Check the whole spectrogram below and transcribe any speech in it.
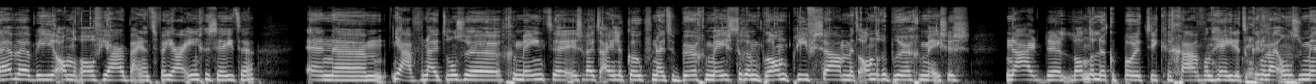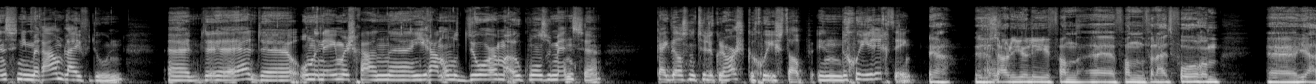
hebben, we hebben hier anderhalf jaar, bijna twee jaar ingezeten. En uh, ja, vanuit onze gemeente is er uiteindelijk ook vanuit de burgemeester een brandbrief samen met andere burgemeesters naar de landelijke politiek gegaan. Van hé, hey, dat kunnen wij onze mensen niet meer aan blijven doen. Uh, de, de, ondernemers gaan uh, hieraan onderdoor, maar ook onze mensen. Kijk, dat is natuurlijk een hartstikke goede stap in de goede richting. Ja, dus dan zouden jullie van, uh, van, vanuit Forum ja,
